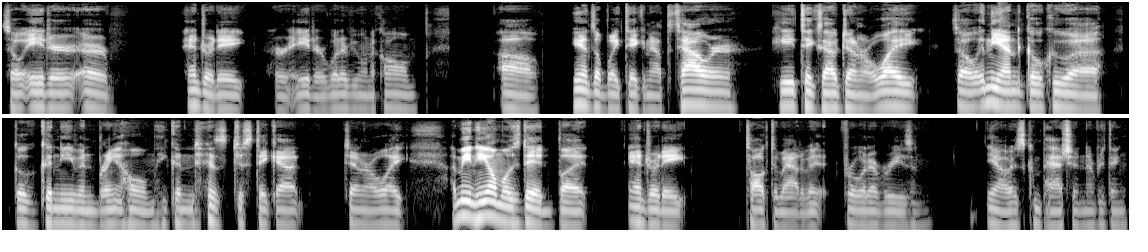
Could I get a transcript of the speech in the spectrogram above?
So Eighter or Android eight or eight or whatever you want to call him. Uh he ends up like taking out the tower. He takes out General White. So in the end Goku uh Goku couldn't even bring it home. He couldn't just just take out General White. I mean he almost did, but Android eight talked him out of it for whatever reason. You know his compassion and everything.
